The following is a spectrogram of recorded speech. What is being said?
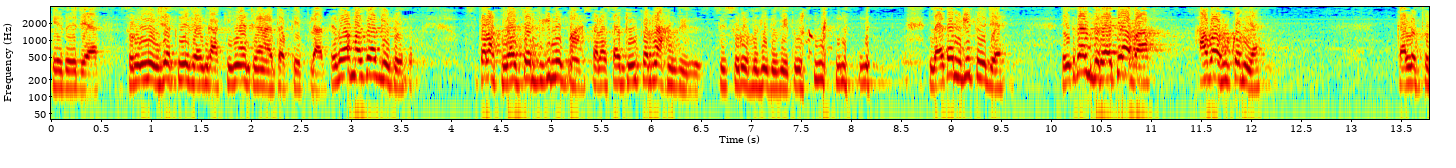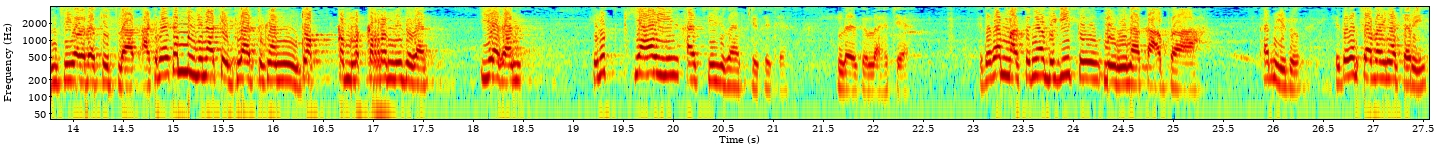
gitu dia. Suruh nginjek dengan kakinya dengan adab kiblat. Itu kan maksudnya gitu setelah belajar begini masalah saya dulu pernah disuruh begitu gitu lah kan gitu dia. Itu kan berarti apa? Apa hukumnya? Kalau benci pada kiblat. Akhirnya kan menghina kiblat dengan dok kemlekeren itu kan. Iya kan? Itu kiai haji juga gitu dia. Nah itulah dia. Itu kan maksudnya begitu menghina Ka'bah. Kan gitu. Itu kan siapa yang ngajari?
